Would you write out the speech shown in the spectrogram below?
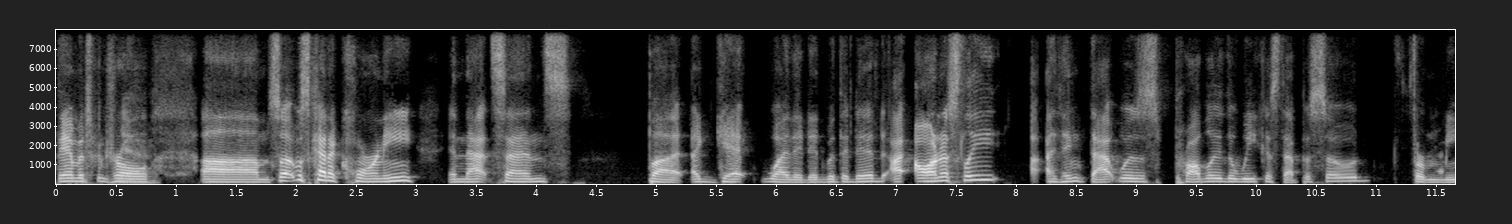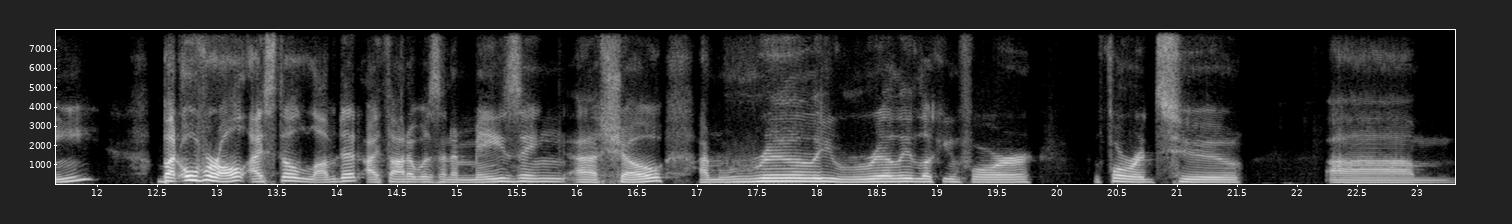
Damage control. Um, so it was kind of corny in that sense, but I get why they did what they did. I honestly, I think that was probably the weakest episode for me. But overall, I still loved it. I thought it was an amazing uh, show. I'm really, really looking for forward to, um,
